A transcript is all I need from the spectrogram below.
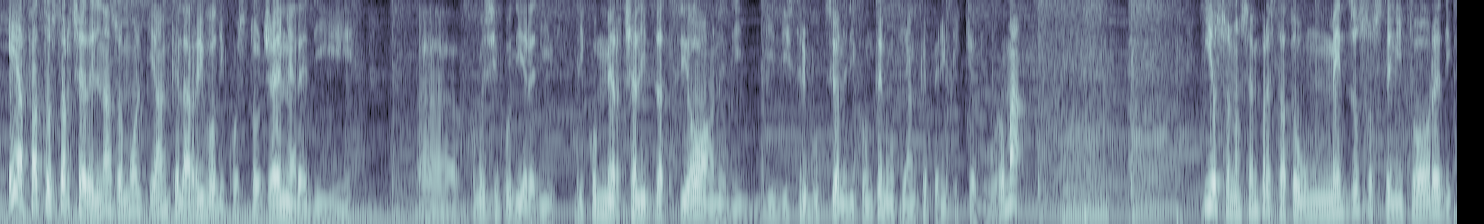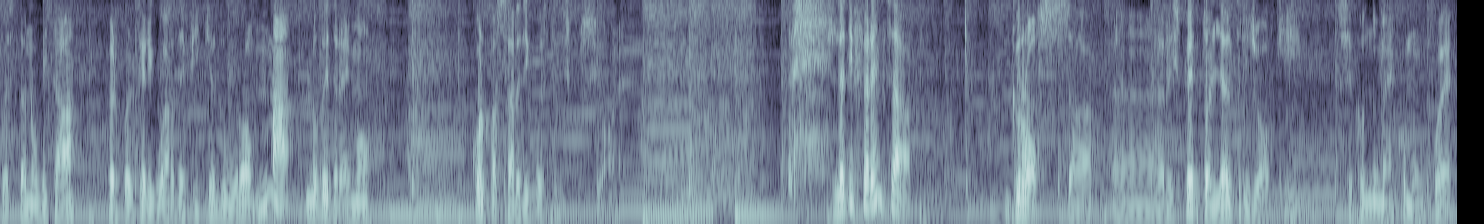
E ha fatto storcere il naso a molti anche l'arrivo di questo genere di, uh, come si può dire, di, di commercializzazione, di, di, distribuzione di contenuti anche per i picchiaduro. Ma io sono sempre stato un mezzo sostenitore di questa novità per quel che riguarda i picchiaduro, ma lo vedremo col passare di questa discussione. La differenza grossa eh, rispetto agli altri giochi, secondo me comunque,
